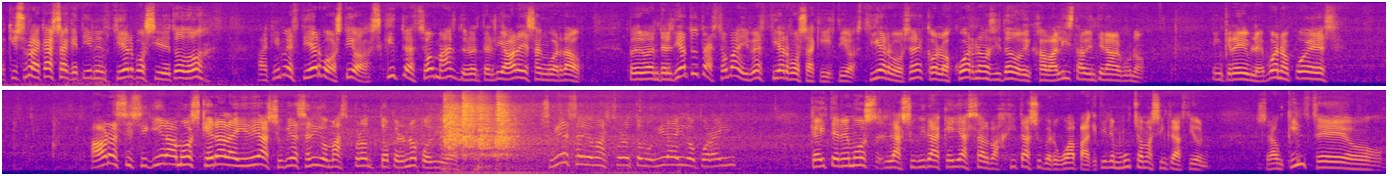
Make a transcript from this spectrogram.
Aquí es una casa que tienen ciervos y de todo. Aquí ves ciervos, tío. Es que te asomas durante el día, ahora ya se han guardado. Pero durante el día tú te asomas y ves ciervos aquí, tío. Ciervos, ¿eh? Con los cuernos y todo. Y jabalí también tiene alguno. Increíble. Bueno, pues... Ahora si siguiéramos, que era la idea, se hubiera salido más pronto, pero no he podido. Si hubiera salido más pronto, me hubiera ido por ahí, que ahí tenemos la subida aquella salvajita súper guapa, que tiene mucha más inclinación. Será un 15, o,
